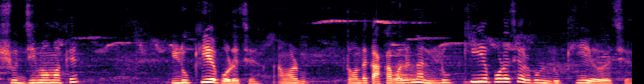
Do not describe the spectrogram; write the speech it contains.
সূর্যি মামাকে লুকিয়ে পড়েছে। আমার তোমাদের কাকা বলে না, লুকিয়ে পড়েছে, ওরকম লুকিয়ে রয়েছে।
